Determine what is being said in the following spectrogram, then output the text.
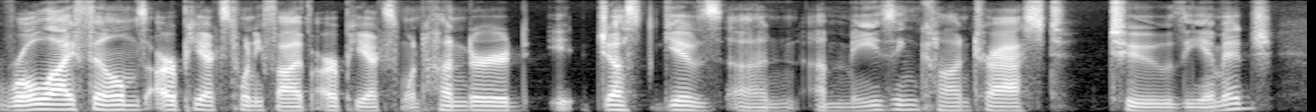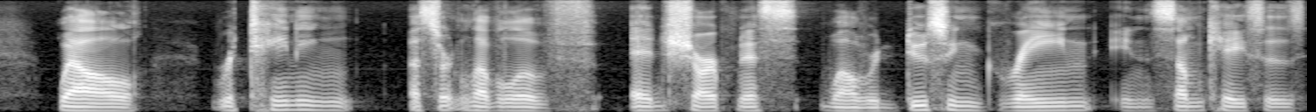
Rollei Films RPX 25, RPX 100. It just gives an amazing contrast to the image. while retaining a certain level of edge sharpness while reducing grain in some cases,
